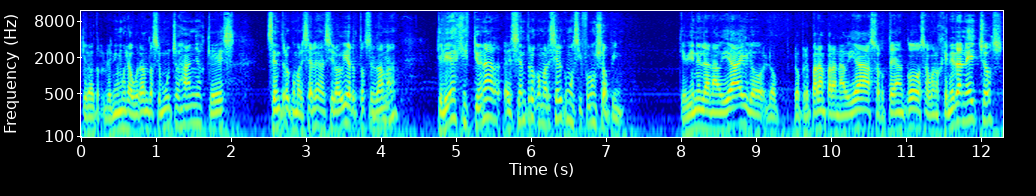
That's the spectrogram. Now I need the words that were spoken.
que lo venimos laburando hace muchos años, que es Centro Comerciales a Cielo Abierto, se llama, que la idea es gestionar el centro comercial como si fuera un shopping. Que viene la Navidad y lo, lo- lo preparan para Navidad, sortean cosas, bueno, generan hechos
